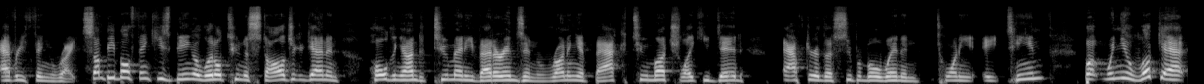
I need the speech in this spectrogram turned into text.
everything right. Some people think he's being a little too nostalgic again and holding on to too many veterans and running it back too much like he did after the Super Bowl win in 2018. But when you look at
